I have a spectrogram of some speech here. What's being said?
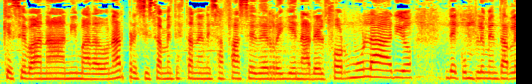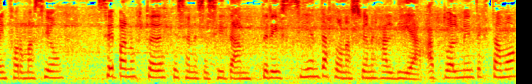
que se van a animar a donar. Precisamente están en esa fase de rellenar el formulario, de complementar la información. Sepan ustedes que se necesitan 300 donaciones al día. Actualmente estamos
